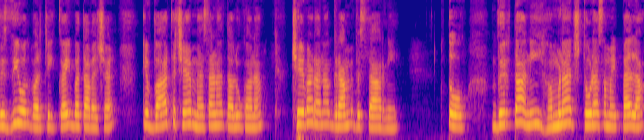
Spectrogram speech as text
વિઝ્યુઅલ પરથી કઈ બતાવે છે કે વાત છે મહેસાણા તાલુકાના છેવાડાના ગ્રામ્ય વિસ્તારની. તો વીરતાની હમણાં જ થોડા સમય પહેલા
